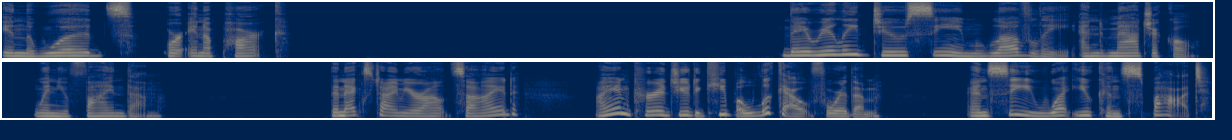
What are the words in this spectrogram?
in the woods, or in a park. They really do seem lovely and magical when you find them. The next time you're outside, I encourage you to keep a lookout for them and see what you can spot.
